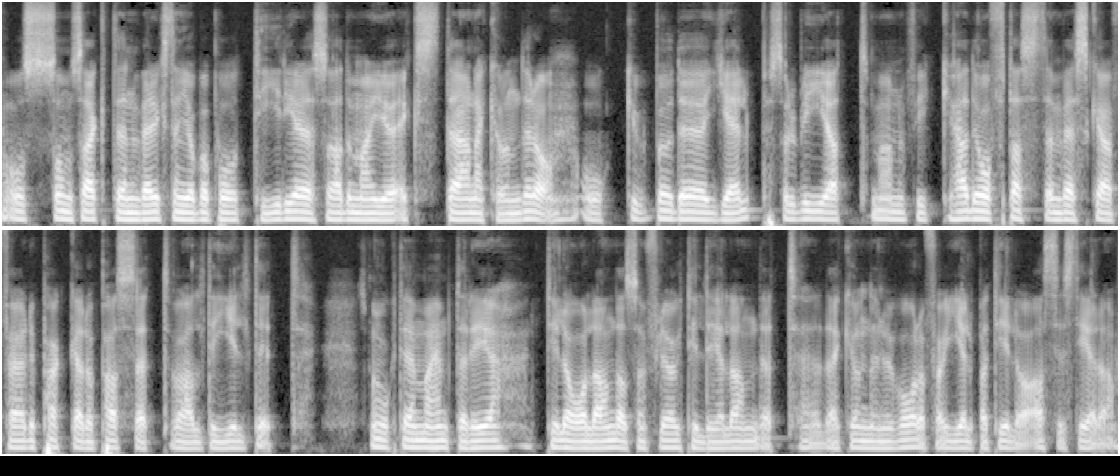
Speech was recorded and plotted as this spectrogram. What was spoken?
och som sagt den verkstaden jag jobbar på tidigare så hade man ju externa kunder då och behövde hjälp så det blir att man fick, hade oftast en väska färdigpackad och passet var alltid giltigt. Så man åkte hem och hämtade det till Arlanda som flög till det landet där kunden nu var för att hjälpa till och assistera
